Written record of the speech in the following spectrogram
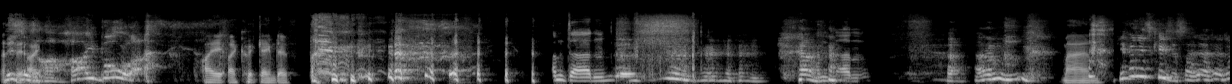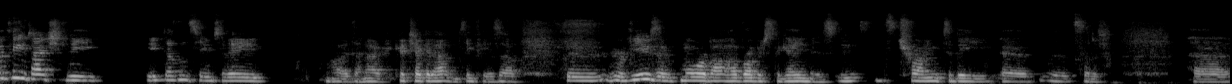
That's this it. is I, a high baller. I, I quit game dev. I'm done. I'm done. um, Man, given excuses, I, I don't think it actually. It doesn't seem to be. Well, I don't know. You could check it out and see for yourself. The reviews are more about how rubbish the game is. It's, it's trying to be uh, uh, sort of. Uh,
